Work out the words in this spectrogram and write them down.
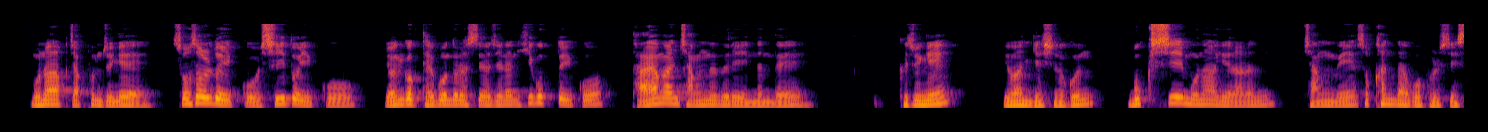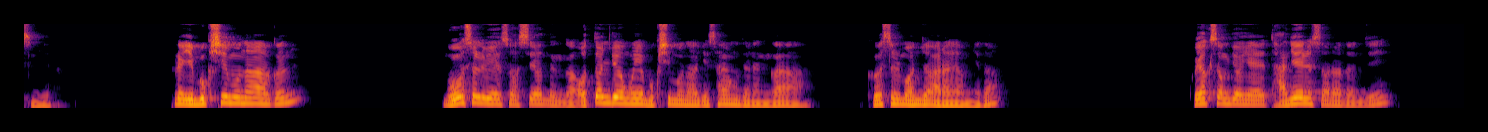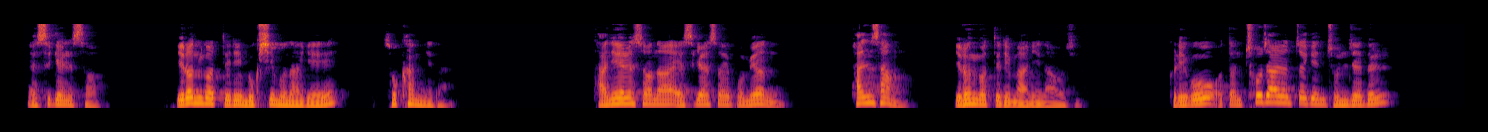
문학 작품 중에 소설도 있고 시도 있고 연극 대본으로 쓰여지는 희곡도 있고 다양한 장르들이 있는데 그 중에 요한계시록은 묵시문학이라는 장르에 속한다고 볼 수 있습니다. 그럼 이 묵시문학은 무엇을 위해서 쓰였는가? 어떤 경우에 묵시문학이 사용되는가? 그것을 먼저 알아야 합니다. 구약성경의 다니엘서라든지 에스겔서 이런 것들이 묵시문학에 속합니다. 다니엘서나 에스겔서에 보면 환상 이런 것들이 많이 나오죠. 그리고 어떤 초자연적인 존재들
